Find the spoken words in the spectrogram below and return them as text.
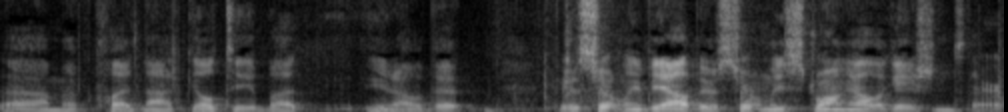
um, have pled not guilty, but you know that there's certainly the out there's certainly strong allegations there.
